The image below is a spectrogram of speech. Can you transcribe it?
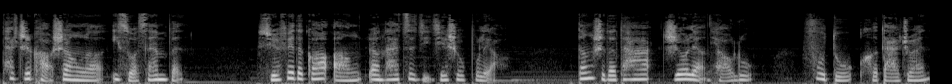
她只考上了一所三本，学费的高昂让她自己接受不了。当时的她只有两条路：复读和大专。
